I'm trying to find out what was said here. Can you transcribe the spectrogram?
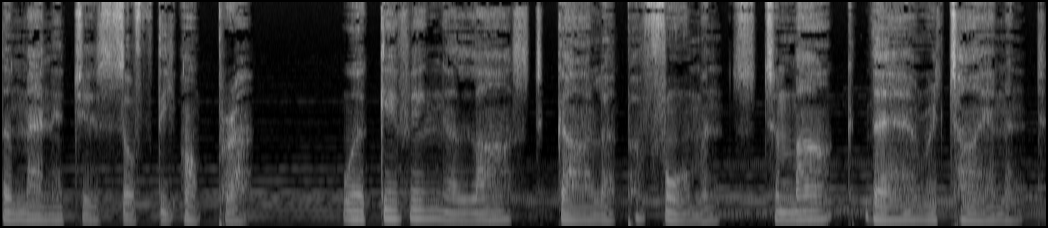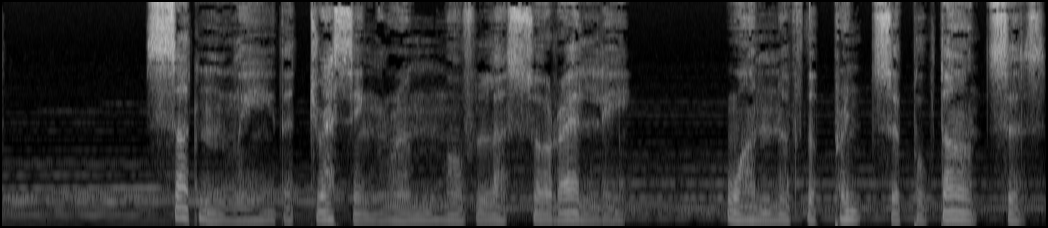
the managers of the opera, were giving a last gala performance to mark their retirement. Suddenly, the dressing room of La Sorelli, one of the principal dancers,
